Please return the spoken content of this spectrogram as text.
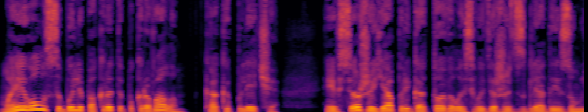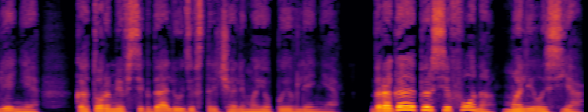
Мои волосы были покрыты покрывалом, как и плечи, и все же я приготовилась выдержать взгляды изумления, которыми всегда люди встречали мое появление. «Дорогая Персифона», — молилась я,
